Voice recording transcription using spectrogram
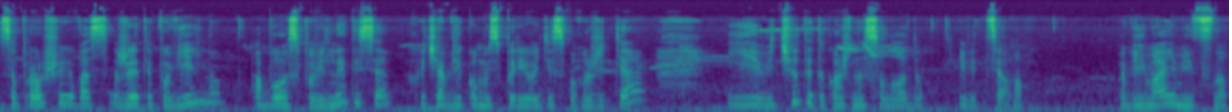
запрошую вас жити повільно або сповільнитися, хоча б в якомусь періоді свого життя, і відчути також насолоду і від цього. Обіймаю міцно.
